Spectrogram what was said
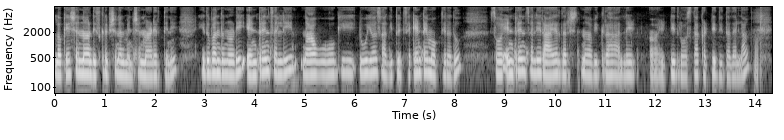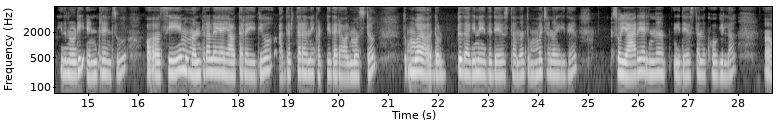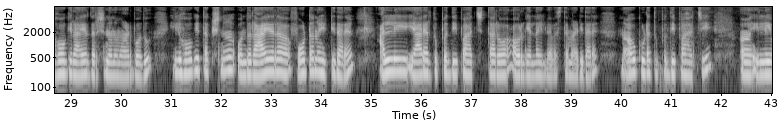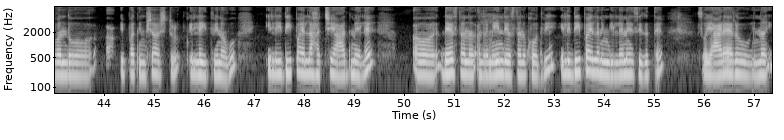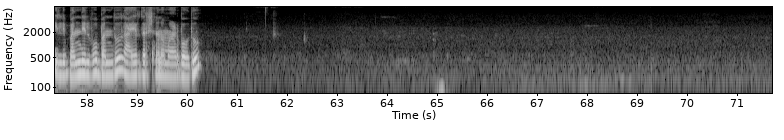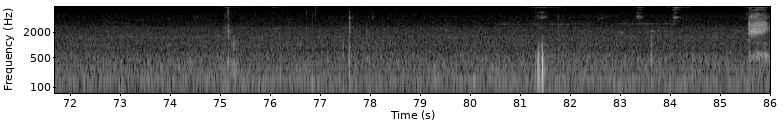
ಲೊಕೇಶನ್ನ ಡಿಸ್ಕ್ರಿಪ್ಷನಲ್ಲಿ ಮೆನ್ಷನ್ ಮಾಡಿರ್ತೀನಿ. ಇದು ಬಂದು ನೋಡಿ ಎಂಟ್ರೆನ್ಸಲ್ಲಿ ನಾವು ಹೋಗಿ ಟೂ ಇಯರ್ಸ್ ಆಗಿತ್ತು, ಇದು ಸೆಕೆಂಡ್ ಟೈಮ್ ಹೋಗ್ತಿರೋದು. ಸೊ ಎಂಟ್ರೆನ್ಸಲ್ಲಿ ರಾಯರ ದರ್ಶನ ವಿಗ್ರಹ ಅಲ್ಲೇ ಇಟ್ಟಿದ್ರು ಹೊಸ್ದಾಗಿ ಕಟ್ಟಿದ್ದಿದ್ದು ಅದೆಲ್ಲ. ಇದು ನೋಡಿ ಎಂಟ್ರೆನ್ಸು ಸೇಮ್ ಮಂತ್ರಾಲಯ ಯಾವ ಥರ ಇದೆಯೋ ಅದ್ರ ಥರನೇ ಕಟ್ಟಿದ್ದಾರೆ ಆಲ್ಮೋಸ್ಟು ತುಂಬ ದೊಡ್ಡದಾಗಿನೇ ಇದೆ ದೇವಸ್ಥಾನ, ತುಂಬ ಚೆನ್ನಾಗಿದೆ. ಸೊ ಯಾರ್ಯಾರು ಇನ್ನೂ ಈ ದೇವಸ್ಥಾನಕ್ಕೆ ಹೋಗಿಲ್ಲ ಹೋಗಿ ರಾಯರ ದರ್ಶನನ ಮಾಡ್ಬೋದು. ಇಲ್ಲಿ ಹೋಗಿದ ತಕ್ಷಣ ಒಂದು ರಾಯರ ಫೋಟೋನ ಇಟ್ಟಿದ್ದಾರೆ. ಅಲ್ಲಿ ಯಾರ್ಯಾರು ತುಪ್ಪದ ದೀಪ ಹಚ್ತಾರೋ ಅವ್ರಿಗೆಲ್ಲ ಇಲ್ಲಿ ವ್ಯವಸ್ಥೆ ಮಾಡಿದ್ದಾರೆ. ನಾವು ಕೂಡ ತುಪ್ಪದ ದೀಪ ಹಚ್ಚಿ ಇಲ್ಲಿ ಒಂದು ಇಪ್ಪತ್ತು ನಿಮಿಷ ಅಷ್ಟು ಇಲ್ಲೇ ಇದ್ವಿ ನಾವು. ಇಲ್ಲಿ ದೀಪ ಎಲ್ಲ ಹಚ್ಚಿ ಆದಮೇಲೆ ದೇವಸ್ಥಾನ ಅಂದರೆ ಮೇನ್ ದೇವಸ್ಥಾನಕ್ಕೆ ಹೋದ್ವಿ. ಇಲ್ಲಿ ದೀಪ ಎಲ್ಲ ನಿಮ್ಗೆ ಇಲ್ಲೇ ಸಿಗುತ್ತೆ. ಸೊ ಯಾರ್ಯಾರು ಇನ್ನೂ ಇಲ್ಲಿ ಬಂದಿಲ್ವೋ ಬಂದು ರಾಯರ ದರ್ಶನನ ಮಾಡ್ಬೋದು.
